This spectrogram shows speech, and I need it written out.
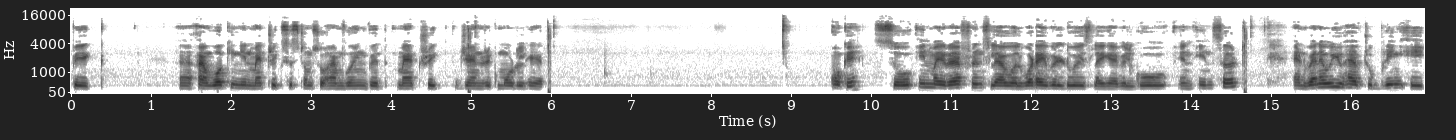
pick uh, I'm working in metric system so I'm going with metric generic model here okay so in my reference level what I will do is like I will go in insert and whenever you have to bring a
